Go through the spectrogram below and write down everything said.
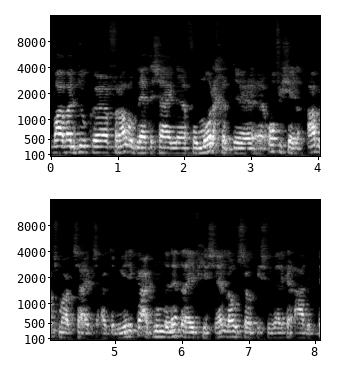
waar we natuurlijk uh, vooral op letten zijn uh, voor morgen de officiële arbeidsmarktcijfers uit Amerika. Ik noemde net al eventjes, hè, loonstrookjesverwerker ADP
